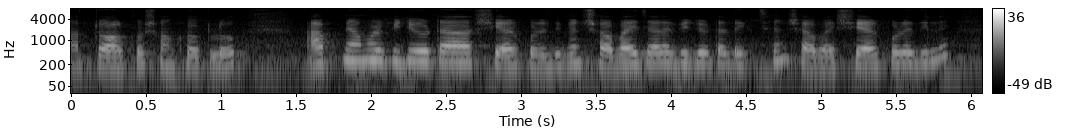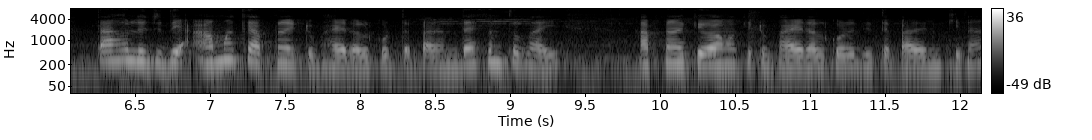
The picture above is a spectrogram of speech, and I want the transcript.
মাত্র অল্প সংখ্যক লোক। আপনি আমার ভিডিওটা শেয়ার করে দিবেন। সবাই যারা ভিডিওটা দেখছেন, সবাই শেয়ার করে দিলে, তাহলে যদি আমাকে আপনারা একটু ভাইরাল করতে পারেন। দেখেন তো ভাই, আপনারা কেউ আমাকে একটু ভাইরাল করে দিতে পারেন কি না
